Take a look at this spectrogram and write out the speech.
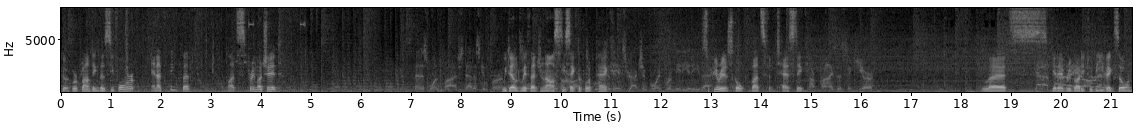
Good, we're planting the C4, and I think that that's pretty much it. Menace 1-5, status confirmed. We dealt with that nasty Sectopod pack. to the extraction point for immediate evac. Superior scope, that's fantastic. Our prize is secure. Let's get everybody to the evac zone.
